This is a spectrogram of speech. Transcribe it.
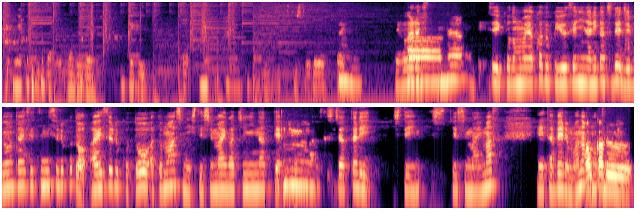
素敵なことだので、ぜひ、ね、意識していただきたい。うんで、和柄さん、ね、つい子供や家族優先になりがちで自分を大切にすること、愛することを後回しにしてしまいがちになって、うん、しちゃったりしてしてしまいます。えー、食べるものわかる。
